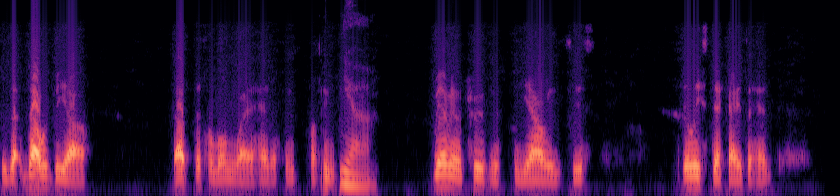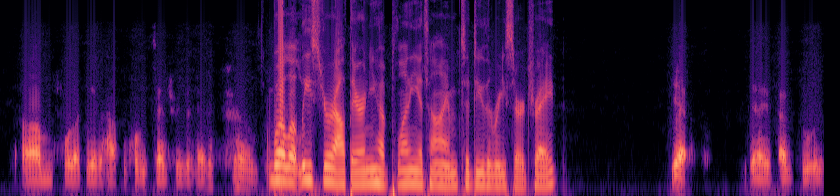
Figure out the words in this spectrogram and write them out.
so that that would be a that that's a long way ahead. I think. I think Yeah. We haven't to prove that the Yowie exists at least decades ahead. Um, before that could ever happen, probably centuries ahead. um, Well, at least you're out there and you have plenty of time to do the research, right? yeah, yeah, absolutely.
